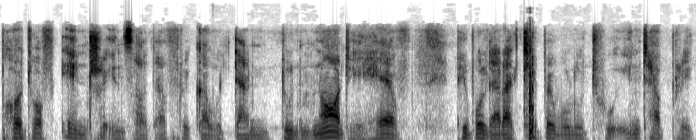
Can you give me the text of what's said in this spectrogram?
port of entry in South Africa, we do not have people that are capable to interpret,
